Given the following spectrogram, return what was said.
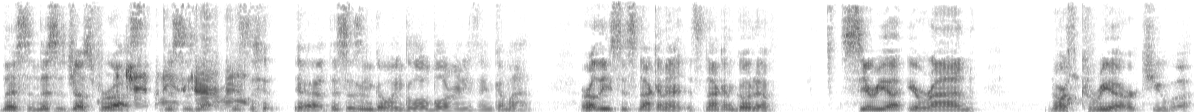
Listen, this is just for us. Japanese This is car, not this yeah, this isn't going global or anything. Come on. Or at least it's not going to it's not going to go to Syria, Iran, North Korea or Cuba.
